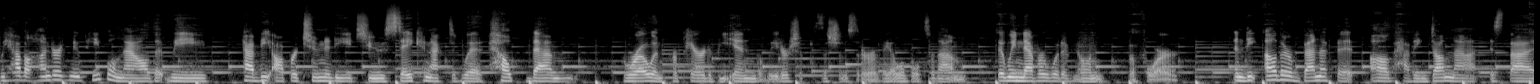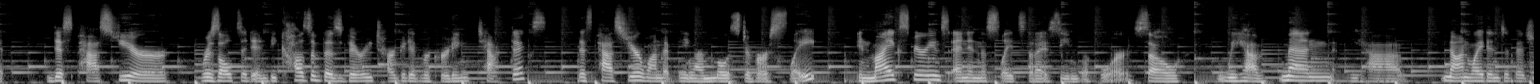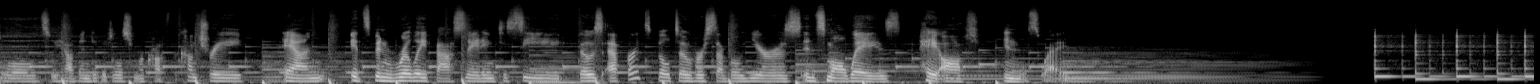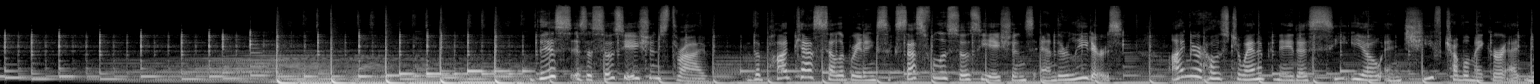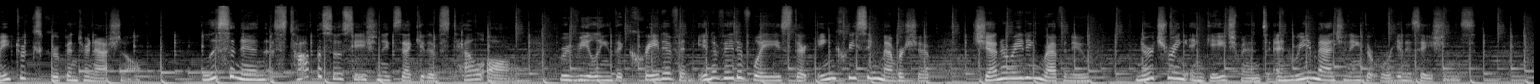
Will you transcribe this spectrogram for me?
We have 100 new people now that we have the opportunity to stay connected with, help them grow and prepare to be in the leadership positions that are available to them that we never would have known before. And the other benefit of having done that is that this past year resulted in, because of those very targeted recruiting tactics, this past year wound up being our most diverse slate in my experience and in the slates that I've seen before. So we have men, we have non white individuals, we have individuals from across the country. And it's been really fascinating to see those efforts built over several years in small ways pay off in this way. This is Associations Thrive, the podcast celebrating successful associations and their leaders. I'm your host, Joanna Pineda, CEO and Chief Troublemaker at Matrix Group International. Listen in as top association executives tell all, revealing the creative and innovative ways they're increasing membership, generating revenue, nurturing engagement, and reimagining their organizations.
